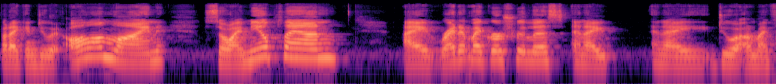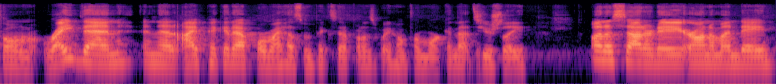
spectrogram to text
but I can do it all online. So I meal plan, I write up my grocery list and I and I do it on my phone right then. And then I pick it up or my husband picks it up on his way home from work. And that's usually on a Saturday or on a Monday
